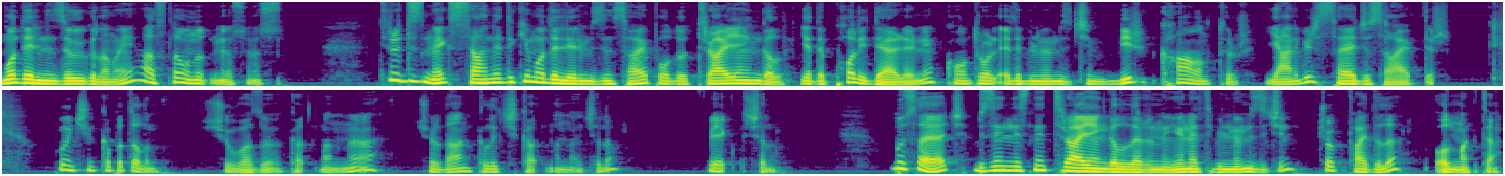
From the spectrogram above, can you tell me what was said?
modelinize uygulamayı asla unutmuyorsunuz. 3ds Max sahnedeki modellerimizin sahip olduğu triangle ya da poly değerlerini kontrol edebilmemiz için bir counter yani bir sayacı sahiptir. Bunun için kapatalım şu vazo katmanını. Şuradan kılıç katmanını açalım ve yaklaşalım. Bu sayaç bize nesne triangle'larını yönetebilmemiz için çok faydalı olmakta.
